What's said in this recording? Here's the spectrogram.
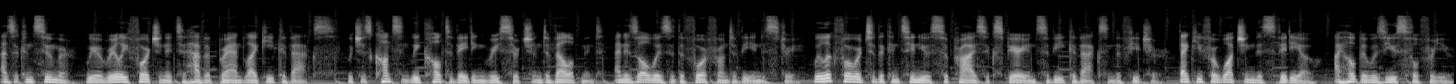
As a consumer, we are really fortunate to have a brand like Ecovacs, which is constantly cultivating research and development, and is always at the forefront of the industry. We look forward to the continuous surprise experience of Ecovacs in the future. Thank you for watching this video, I hope it was useful for you,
